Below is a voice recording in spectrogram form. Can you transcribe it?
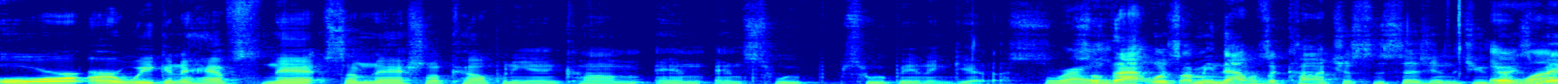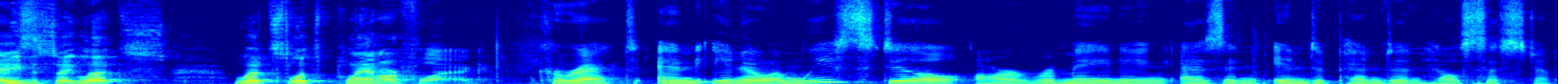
Or are we going to have some national company and come and, and swoop swoop in and get us? Right. So that was, I mean, that was a conscious decision that you guys made to say let's let's let's plant our flag. Correct. And, you know, and we still are remaining as an independent health system.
